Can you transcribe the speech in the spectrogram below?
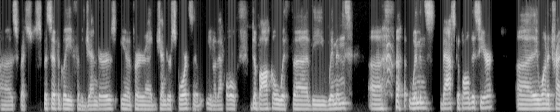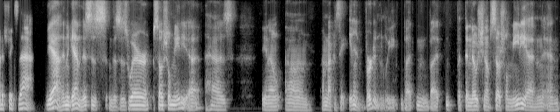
uh, spe- specifically for the genders, you know, for uh, gender sports. you know, that whole debacle with uh, the women's uh, women's basketball this year. they want to try to fix that. Yeah, and again, this is this is where social media has, you know, um, I'm not going to say inadvertently, but but but the notion of social media and and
